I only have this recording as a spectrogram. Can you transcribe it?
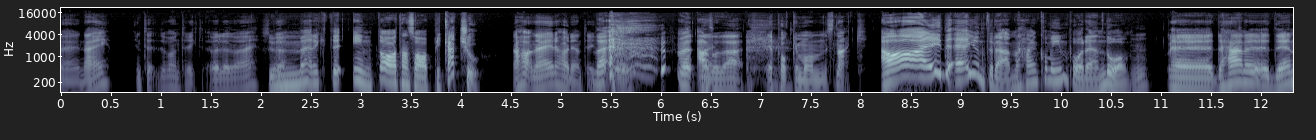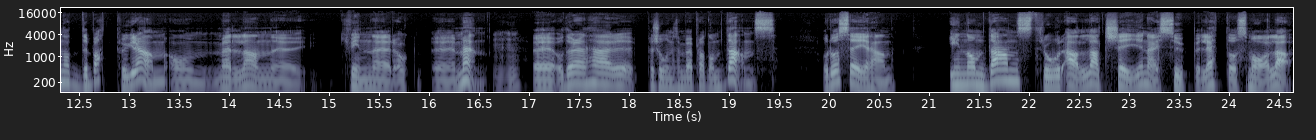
Eh, nej, inte, det var inte riktigt. Eller nej. Du jag- märkte inte av att han sa Pikachu. Jaha, nej det hörde jag inte Nej. riktigt. Men, alltså, där. Det är Pokémon-snack. Ja, nej, det är ju inte det, men han kom in på det ändå. Mm. Eh, det här är- det är något debattprogram om, mellan eh, kvinnor och eh, män. Eh, och då är det den här personen som börjar prata om dans. Och då säger han Inom dans tror alla att tjejerna är superlätta och smala.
